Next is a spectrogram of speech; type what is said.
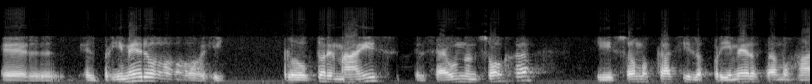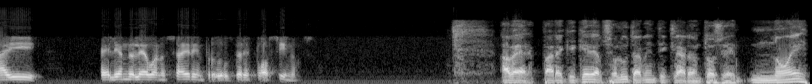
el, el primero y productor en maíz, el segundo en soja, y somos casi los primeros, estamos ahí peleándole a Buenos Aires en productores porcinos. A ver, para que quede absolutamente claro, entonces, no es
